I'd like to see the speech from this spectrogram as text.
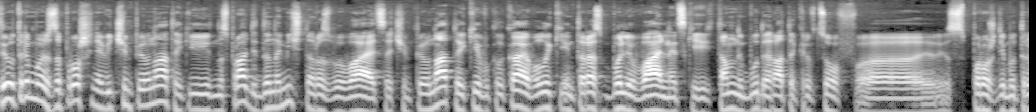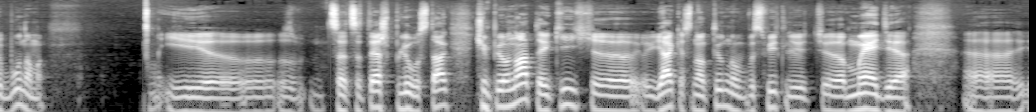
ти отримуєш запрошення від чемпіонату, який насправді динамічно розвивається, чемпіонату, який викликає великий інтерес болівальницький. Там не буде грати Кривцов е, з порожніми трибунами. І е, це, це теж плюс. Так? Чемпіонат, який е, якісно, активно висвітлюють е, медіа. Е,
